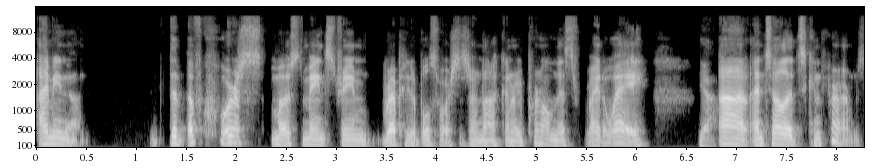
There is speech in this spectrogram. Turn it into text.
I mean, yeah. the of course most mainstream reputable sources are not going to report on this right away. Yeah. Uh, until it's confirmed.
